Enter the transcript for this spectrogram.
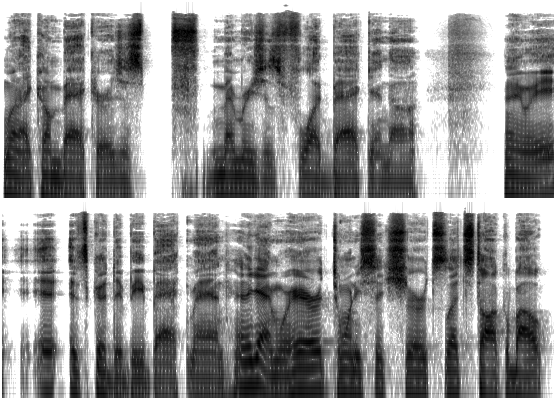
when I come back here. Just memories just flood back and. uh Anyway, it, it's good to be back, man. And again, we're here at 26 shirts. Let's talk about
